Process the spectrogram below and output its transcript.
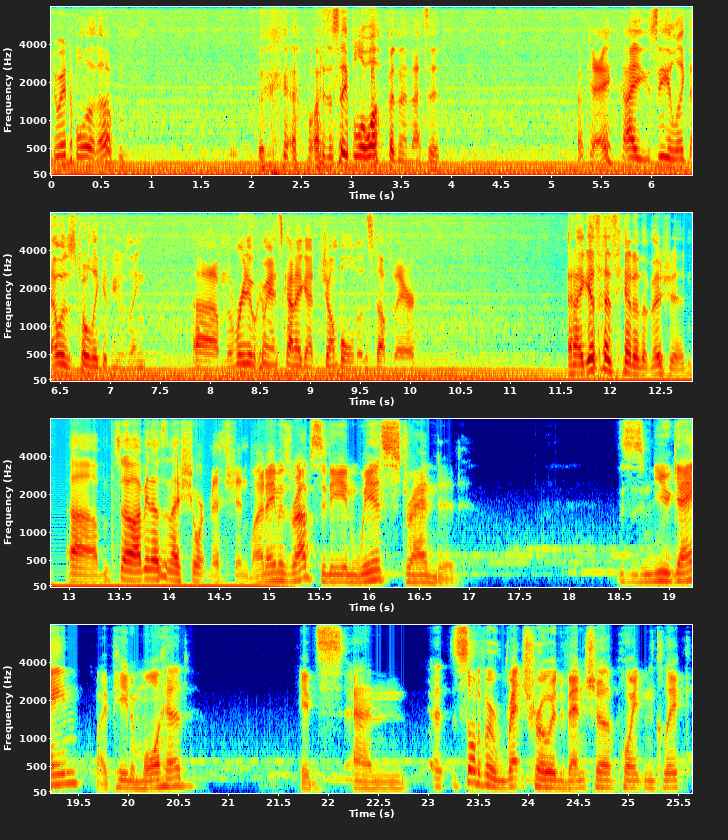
Do we have to blow it up? Why does it say blow up and then that's it? Okay, I see. Like that was totally confusing. Um, the radio commands kind of got jumbled and stuff there. And I guess that's the end of the mission. Um, so I mean, that was a nice short mission. My name is Rhapsody, and we're stranded. This is a new game by Peter Moorhead. It's an sort of a retro adventure point and click.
